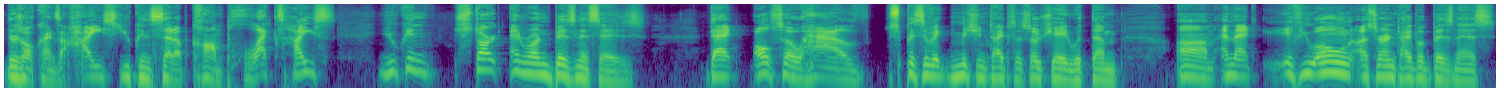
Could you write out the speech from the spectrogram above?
There's all kinds of heists. You can set up complex heists. You can start and run businesses that also have specific mission types associated with them. Um, and that if you own a certain type of business,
